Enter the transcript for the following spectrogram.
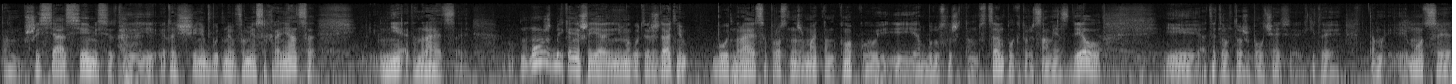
там 60-70, и, и это ощущение будет мне- во мне сохраняться, и мне это нравится. Может быть, конечно, я не могу утверждать, мне будет нравиться просто нажимать там кнопку, и я буду слышать там сэмплы, которые сам я сделал, и от этого тоже получать какие-то там эмоции.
